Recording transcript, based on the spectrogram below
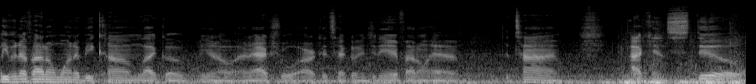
even if I don't want to become like a you know an actual architect or engineer, if I don't have the time, I can still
